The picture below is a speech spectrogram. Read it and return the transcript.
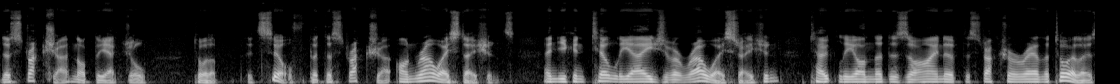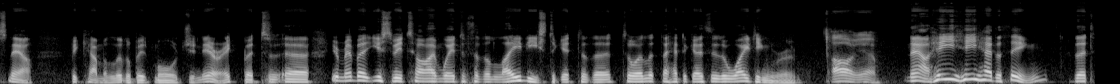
the structure, not the actual toilet itself, but the structure on railway stations. And you can tell the age of a railway station totally on the design of the structure around the toilet. It's now become a little bit more generic, but uh, you remember it used to be a time where to, for the ladies to get to the toilet, they had to go through the waiting room. Oh, yeah. Now, he, he had a thing that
